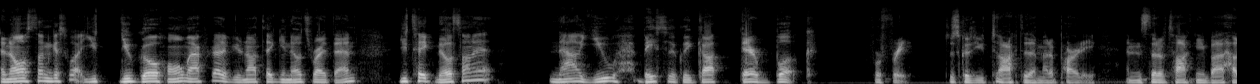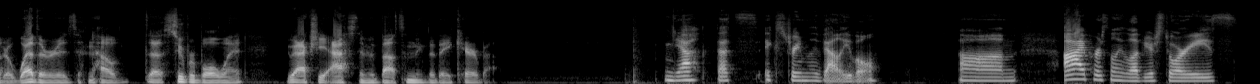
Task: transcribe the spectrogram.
And all of a sudden, guess what? You you go home after that if you're not taking notes right then, you take notes on it. Now you basically got their book for free just because you talked to them at a party. And instead of talking about how the weather is and how the Super Bowl went, you actually asked them about something that they care about. Yeah, that's extremely valuable. Um, I personally love your stories.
